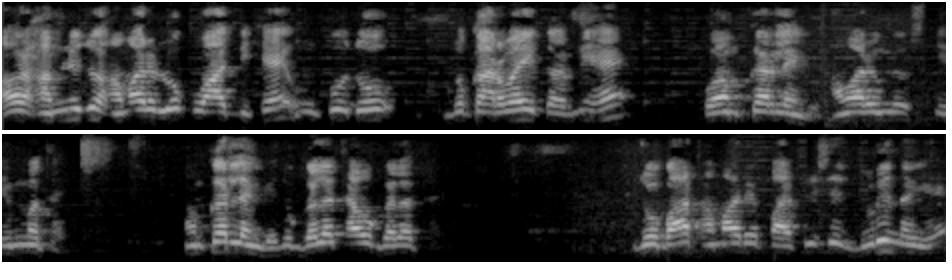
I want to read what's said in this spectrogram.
और हमने जो हमारे लोग वहाँ दिखे हैं उनको जो जो कार्रवाई करनी है वो हम कर लेंगे। हमारे में उसकी हिम्मत है। हम कर लेंगे। जो गलत है वो गलत है। जो बात हमारे पार्टी से जुड़ी नहीं है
